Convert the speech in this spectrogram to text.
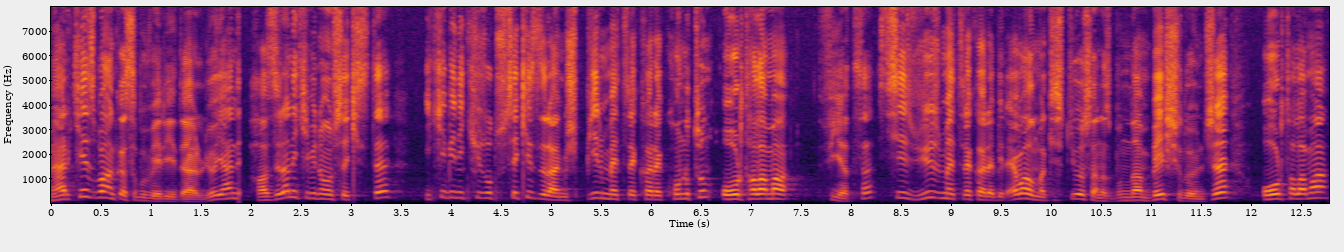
Merkez Bankası bu veriyi derliyor. Yani Haziran 2018'te 2238 liraymış bir metrekare konutun ortalama fiyatı. Siz 100 metrekare bir ev almak istiyorsanız bundan 5 yıl önce ortalama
